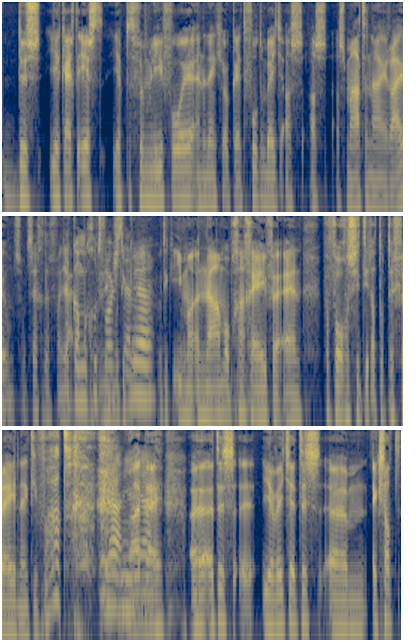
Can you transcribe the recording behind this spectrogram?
dus je krijgt eerst, je hebt het formulier voor je. En dan denk je, oké, het voelt een beetje als, als, als matennaaierij. Om het zo te zeggen. Van, ja, dat kan me goed nu moet ik- voorstellen. Ja. moet ik iemand een naam op gaan geven. En vervolgens ziet hij dat op tv en denkt hij, wat? Ja, maar ja. nee, eh, het is, eh, je weet je, het is, ehm, ik zat,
